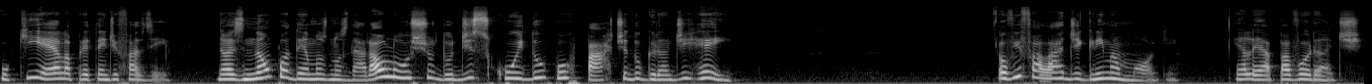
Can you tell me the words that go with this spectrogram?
o que ela pretende fazer. Nós não podemos nos dar ao luxo do descuido por parte do grande rei. Ouvi falar de Grima Mog. Ela é apavorante,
